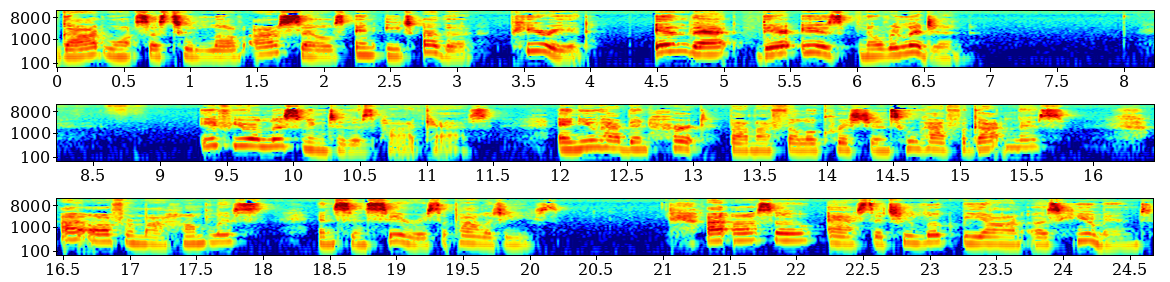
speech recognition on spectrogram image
God wants us to love ourselves and each other, period. In that, there is no religion. If you're listening to this podcast, and you have been hurt by my fellow Christians who have forgotten this, I offer my humblest and sincerest apologies. I also ask that you look beyond us humans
